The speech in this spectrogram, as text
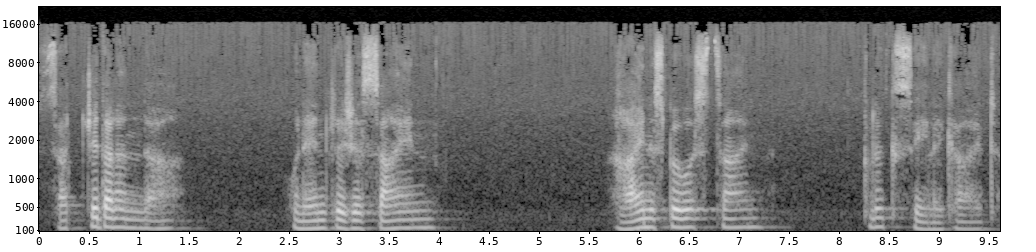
Satchitananda, unendliches Sein, reines Bewusstsein, Glückseligkeit.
